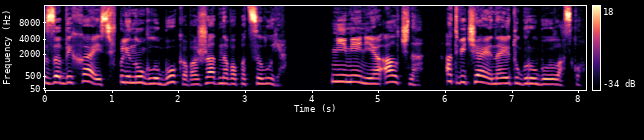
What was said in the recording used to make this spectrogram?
задыхаясь в плену глубокого жадного поцелуя, не менее алчно отвечая на эту грубую ласку,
